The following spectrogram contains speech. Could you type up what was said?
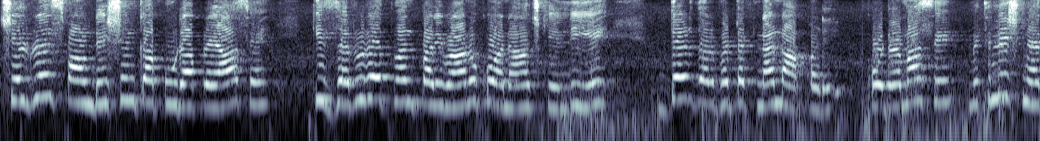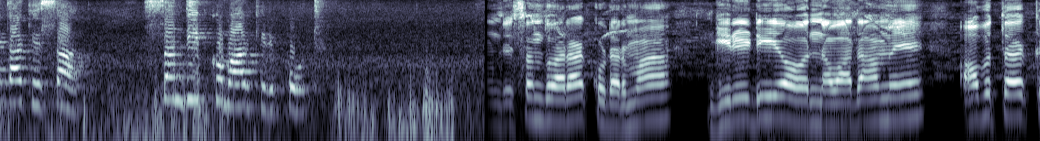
चिल्ड्रंस फाउंडेशन का पूरा प्रयास है कि जरूरतमंद परिवारों को अनाज के लिए दर दर भटकना ना पड़े। कोडरमा से मिथिलेश मेहता के साथ संदीप कुमार की रिपोर्ट। फाउंडेशन द्वारा कोडरमा, गिरिडीह और नवादा में अब तक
